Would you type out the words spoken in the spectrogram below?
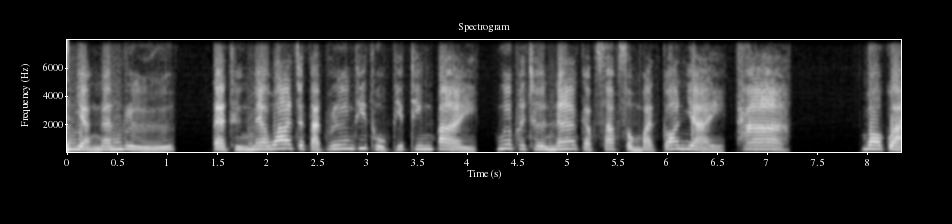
มณ์อย่างนั้นหรือ แต่ถึงแม้ว่าจะตัดเรื่องที่ถูกพิษทิ้งไป เมื่อเผชิญหน้ากับทรัพย์สมบัติก้อนใหญ่ ถ้า บอกว่า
